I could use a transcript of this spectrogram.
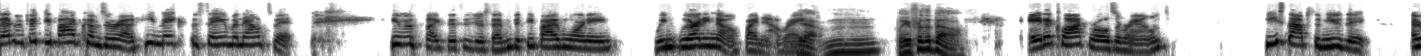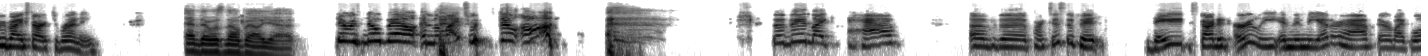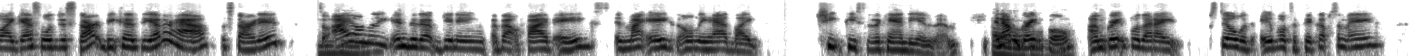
7:55 comes around. He makes the same announcement. He was like, "This is your 7:55 warning. We we already know by now, right?" Yeah. hmm Wait for the bell. eight o'clock rolls around. He stops the music. Everybody starts running. And there was no bell yet. There was no bell and the lights were still on. So then, like half of the participants, they started early, and then the other half, they're like, "Well, I guess we'll just start because the other half started." So I Mhm. only ended up getting about five eggs, and my eggs only had like cheap pieces of candy in them. And I'm Oh. grateful. I'm grateful that I still was able to pick up some eggs,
